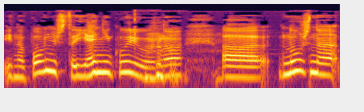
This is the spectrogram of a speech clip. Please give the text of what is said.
и напомню, что я не курю, но э, нужно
